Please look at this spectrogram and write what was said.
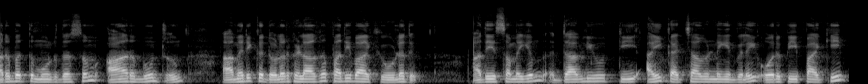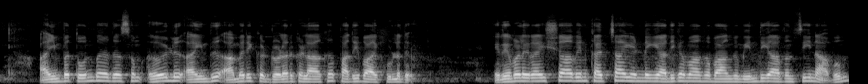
அறுபத்து மூன்று தசம் ஆறு மூன்று அமெரிக்க டாலர்களாக பதிவாகியுள்ளது. அதே சமயம் டபிள்யூடிஐ கச்சா எண்ணெயின் விலை ஒரு பீப்பாய்க்கு ஐம்பத்தொன்பது தசம் ஏழு ஐந்து அமெரிக்க டாலர்களாக பதிவாகியுள்ளது. இதேவேளை ரஷ்யாவின் கச்சா எண்ணெயை அதிகமாக வாங்கும் இந்தியாவும் சீனாவும்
